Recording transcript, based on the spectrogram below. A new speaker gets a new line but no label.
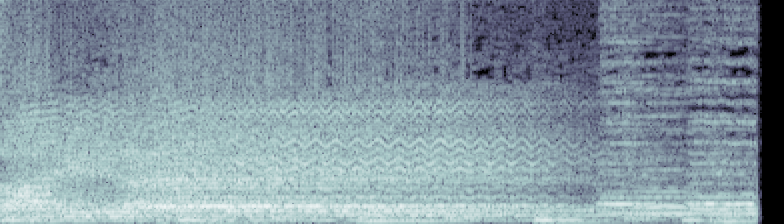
Sinai.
